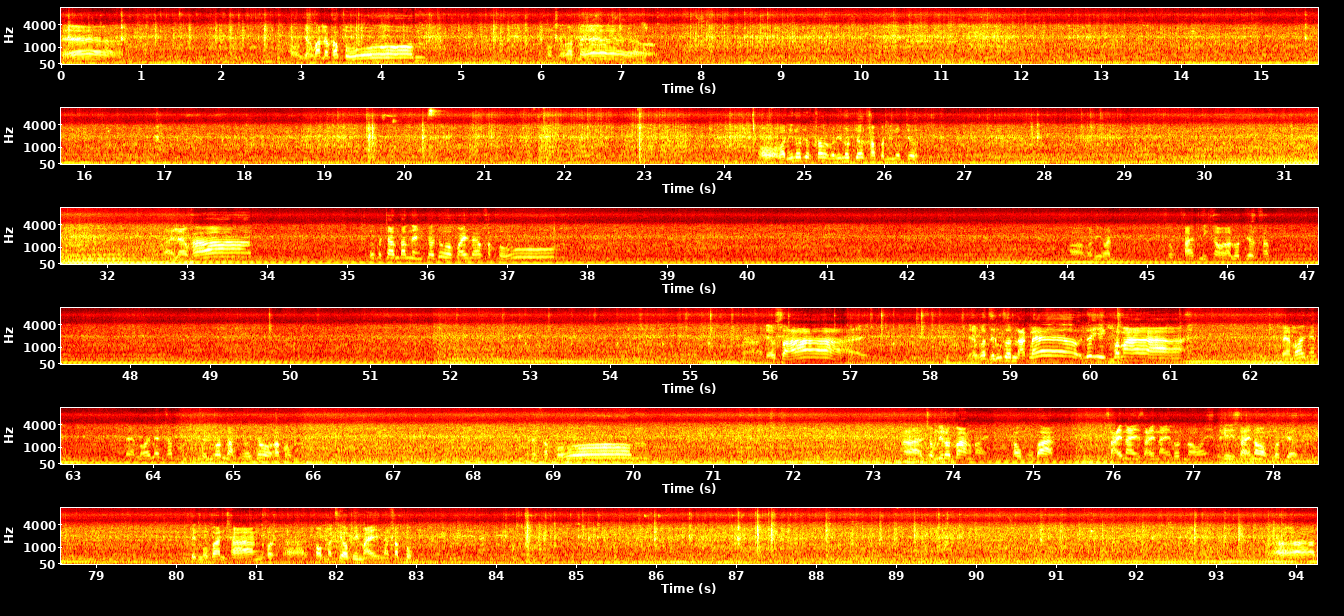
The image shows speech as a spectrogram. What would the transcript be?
แล้วออกจากวัดแล้วครับผม ออกจากวัดแล้ว โอ้วันนี้รถเยอะครับวันนี้รถเยอะครับวันนี้รถเยอะไปแล้วครับรถประจำตำแหน่งโจโจ้ไปแล้วครับผมวันนี้วันส่งท้ายปีเก่ารถเยอะครับ เดี๋ยวซ้าย เดี๋ยวก็ถึงส่วนหลักแล้วเหลืออีกประมาณแปดร้อยเมตรแปดร้อยเมตรครับ ถึงต้นหลักโจโจ้ครับผมนะครับผมอ่าช่วงนี้รถว่างหน่อย เข้าหมู่บ้าน สายในสายในรถน้อยที่สายนอกรถเยอะ เป็นหมู่บ้านช้างเขาอ่าเขามาเที่ยวปีใหม่นะครับผม ครับ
